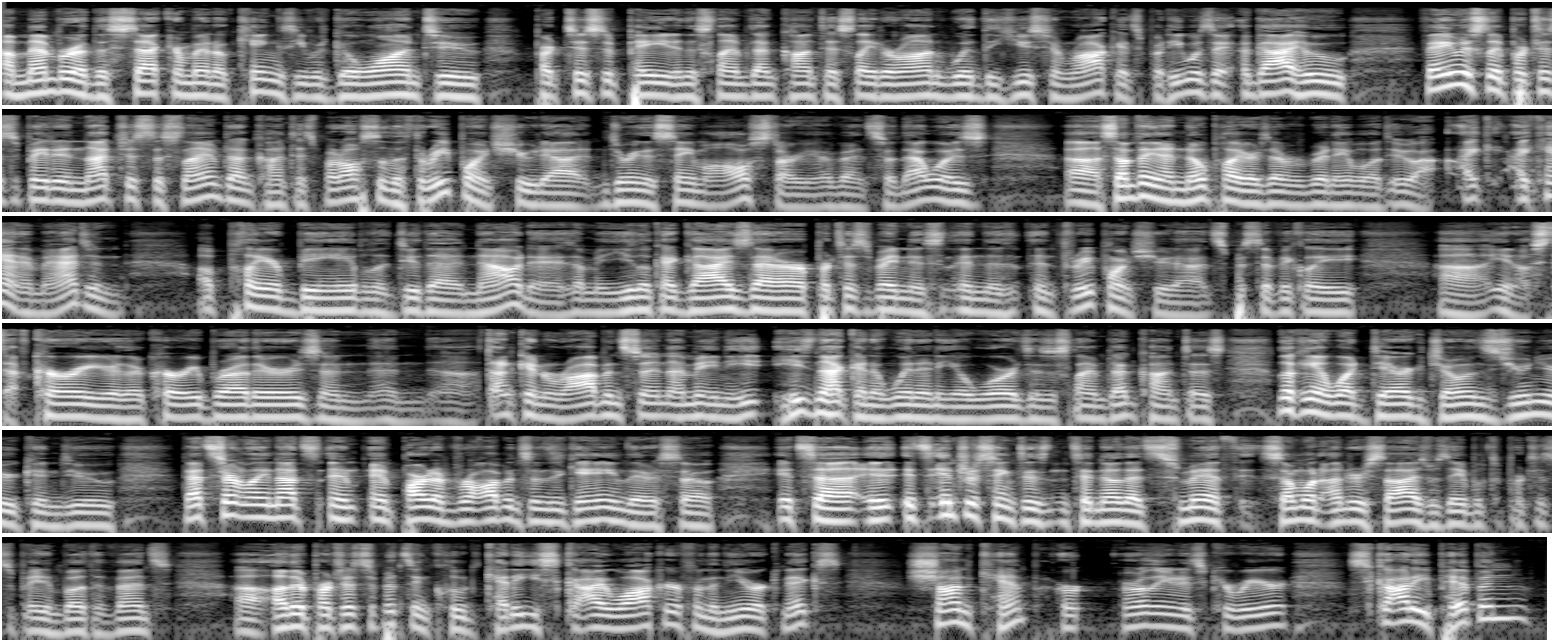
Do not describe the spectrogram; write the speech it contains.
a member of the Sacramento Kings. He would go on to participate in the slam dunk contest later on with the Houston Rockets, but he was a, a guy who famously participated in not just the slam dunk contest, but also the three point shootout during the same All Star event. So that was uh, something that no player has ever been able to do. I, I can't imagine a player being able to do that nowadays. I mean, you look at guys that are participating in, the in three point shootout, specifically, uh, you know, Steph Curry or the Curry brothers and and uh, Duncan Robinson. I mean, he, he's not going to win any awards as a slam dunk contest. Looking at what Derrick Jones Jr. can do, that's certainly not in, in part of Robinson's game there. So it's uh it, it's interesting to, to know that Smith, somewhat undersized, was able to participate in both events. Uh, other participants include Kenny Skywalker from the New York Knicks. Shawn Kemp early in his career, Scottie Pippen,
